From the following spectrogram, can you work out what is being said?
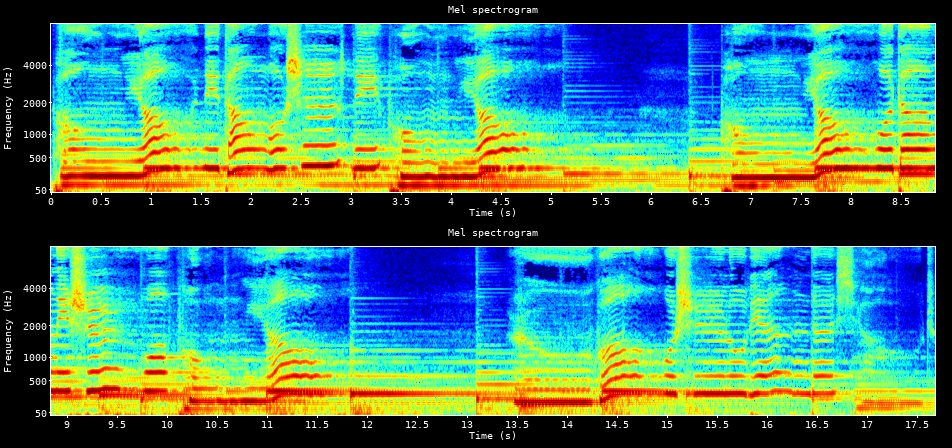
朋友，你当我是你朋友；朋友，我当你是我朋友。是路边的小丑。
